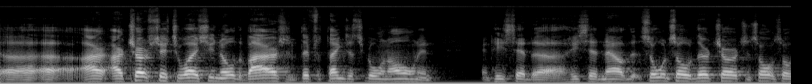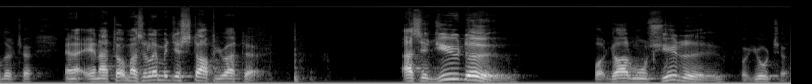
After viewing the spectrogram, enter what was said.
uh, uh, our, our church situation, you know, the virus and different things that's going on, and and he said, uh, he said, now that so and so their church and so and so their church. And I, and I told him, I said, let me just stop you right there. I said, you do what God wants you to do for your church.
